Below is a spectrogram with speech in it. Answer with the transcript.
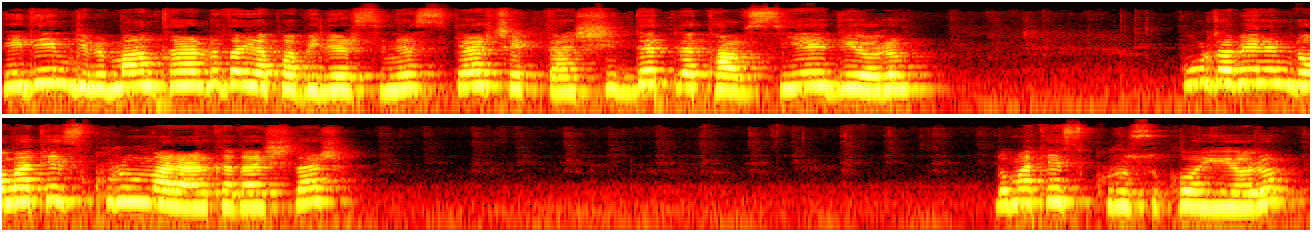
Dediğim gibi mantarlı da yapabilirsiniz. Gerçekten şiddetle tavsiye ediyorum. Burada benim domates kurum var arkadaşlar. Domates kurusu koyuyorum.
